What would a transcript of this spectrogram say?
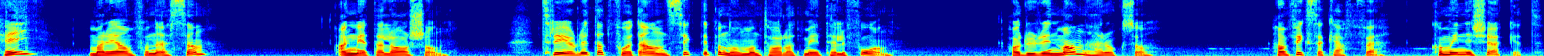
Hej, Marianne von Essen. Agneta Larsson. Trevligt att få ett ansikte på någon man talat med i telefon. Har du din man här också? Han fixar kaffe. Kom in i köket.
